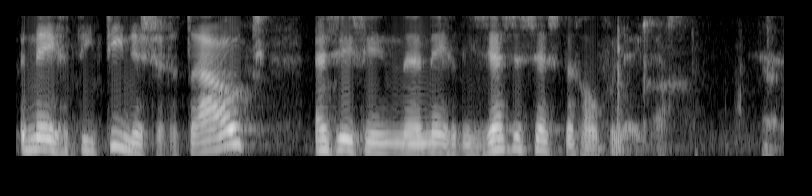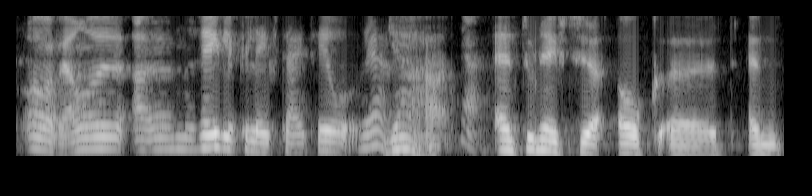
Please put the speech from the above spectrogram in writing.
in 1910 is ze getrouwd. En ze is in eh, 1966 overleden. Oh, wel een, een redelijke leeftijd. Heel, ja. Ja, Ja. en toen heeft ze ook. eh, en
